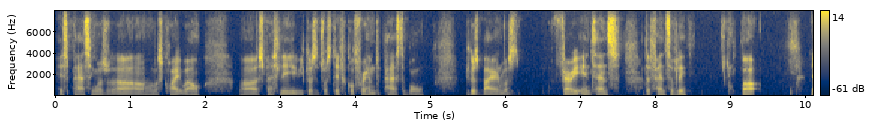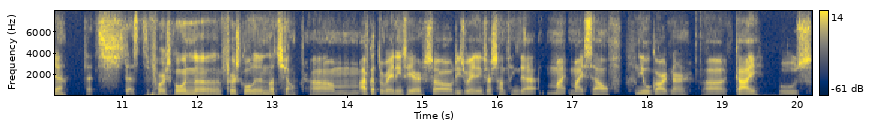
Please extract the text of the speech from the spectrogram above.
His passing was uh, was quite well, uh, especially because it was difficult for him to pass the ball because Bayern was very intense defensively. But yeah, that's that's the first goal in uh, first goal in a nutshell. Um, I've got the ratings here, so these ratings are something that my, myself, Neil Gardner, uh, Kai, whose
